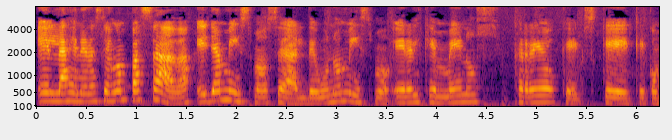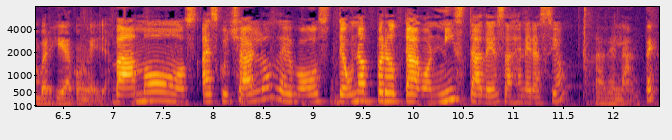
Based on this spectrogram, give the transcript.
En la generación pasada, ella misma, o sea, el de uno mismo, era el que menos creo que, que, que convergía con ella. Vamos a escucharlo de voz de una protagonista de esa generación. Adelante.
